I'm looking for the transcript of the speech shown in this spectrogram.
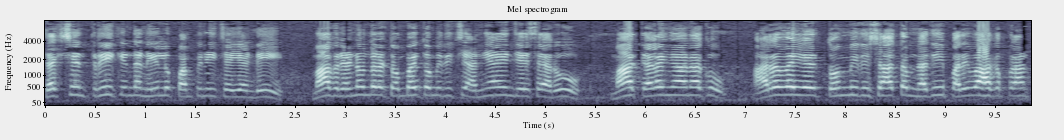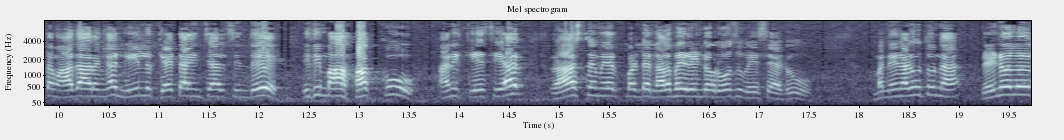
సెక్షన్ త్రీ కింద నీళ్ళు పంపిణీ చేయండి. మాకు రెండు వందల తొంభై ఇచ్చి అన్యాయం చేశారు. మా తెలంగాణకు అరవై తొమ్మిది శాతం నదీ పరివాహక ప్రాంతం ఆధారంగా నీళ్ళు కేటాయించాల్సిందే. ఇది మా హక్కు అని కేసీఆర్ రాష్ట్రం ఏర్పడ్డ నలభై రెండో రోజు వేశాడు. మరి నేను అడుగుతున్నా రెండు వందల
